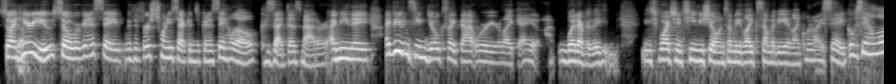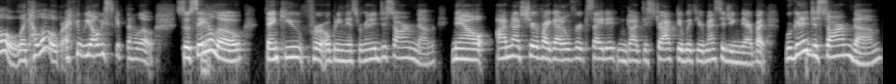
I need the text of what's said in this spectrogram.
So i yeah. hear you. So we're going to say with the first 20 seconds you're going to say hello because that does matter. I mean they i've even seen jokes like that where you're like hey whatever. They you're watching a tv show and somebody likes somebody and like what do i say? Go say hello. Like hello right? We always skip the hello. So say yeah. hello thank you for opening this. We're going to disarm them. Now, I'm not sure if I got overexcited and got distracted with your messaging there, but we're going to disarm them.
